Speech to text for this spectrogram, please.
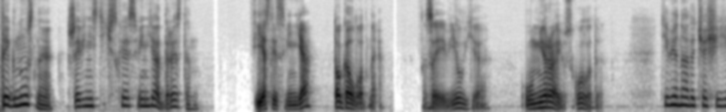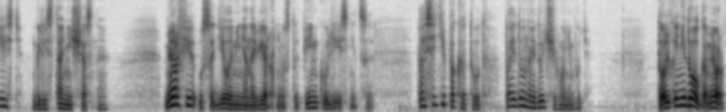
«Ты гнусная, шовинистическая свинья, Дрезден!» «Если свинья, то голодная», — заявил я. «Умираю с голода». «Тебе надо чаще есть, глиста несчастная». Мёрфи усадила меня на верхнюю ступеньку лестницы. «Посиди пока тут, пойду найду чего-нибудь». «Только недолго, Мёрф,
